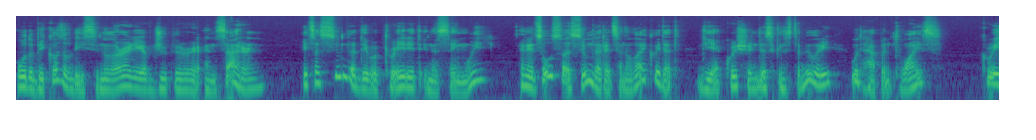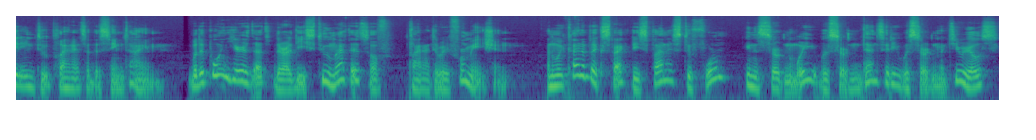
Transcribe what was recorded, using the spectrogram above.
Although because of the similarity of Jupiter and Saturn, it's assumed that they were created in the same way, and it's also assumed that it's unlikely that the accretion disk instability would happen twice, creating two planets at the same time. But the point here is that there are these two methods of planetary formation, and we kind of expect these planets to form in a certain way with certain density, with certain materials,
